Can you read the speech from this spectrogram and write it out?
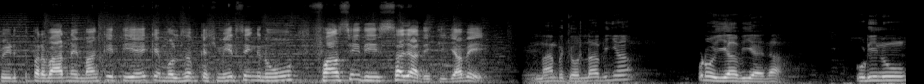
ਪੀੜਤ ਪਰਿਵਾਰ ਨੇ ਮੰਗ ਕੀਤੀ ਹੈ ਕਿ ਮੁਲਜ਼ਮ ਕਸ਼ਮੀਰ ਸਿੰਘ ਨੂੰ ਫਾਂਸੀ ਦੀ ਸਜ਼ਾ ਦਿੱਤੀ ਜਾਵੇ। ਮੈਂ ਵਿਚੋਲਾ ਵੀ ਆ ਪੜੋਈਆ ਵੀ ਆ ਇਹਦਾ। ਕੁੜੀ ਨੂੰ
